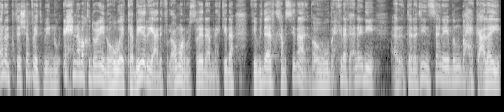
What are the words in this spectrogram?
أنا اكتشفت بإنه إحنا مخدوعين وهو كبير يعني في العمر مش صغير يعني بنحكي لنا في بداية الخمسينات فهو بيحكي لك أنا لي 30 سنة بنضحك علي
